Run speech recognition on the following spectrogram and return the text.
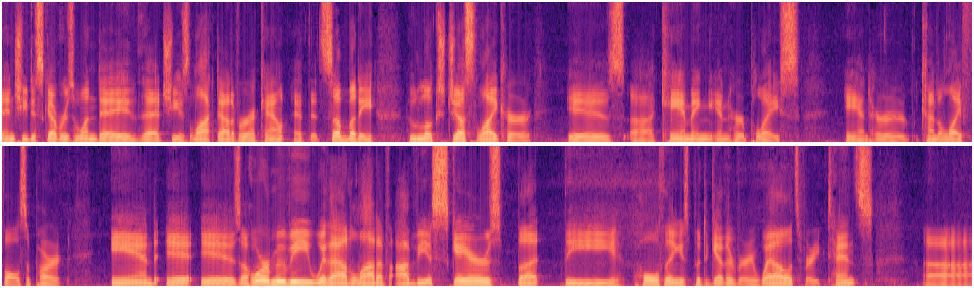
and she discovers one day that she is locked out of her account. At that somebody who looks just like her is uh, camming in her place, and her kind of life falls apart. And it is a horror movie without a lot of obvious scares, but the whole thing is put together very well. It's very tense uh,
